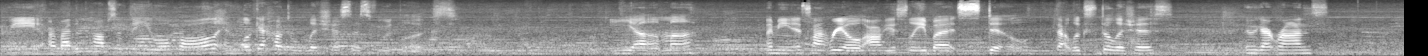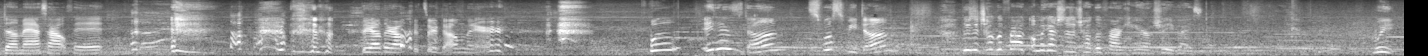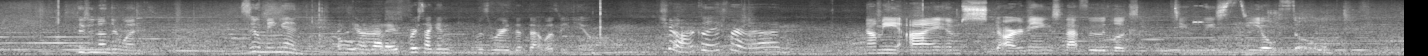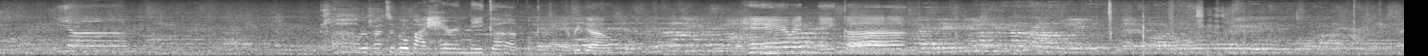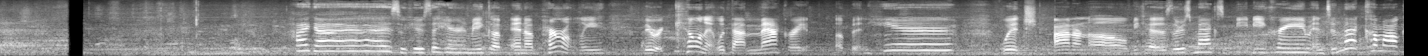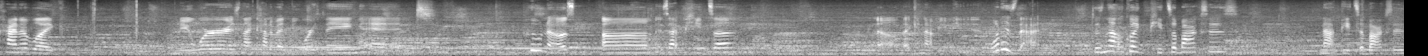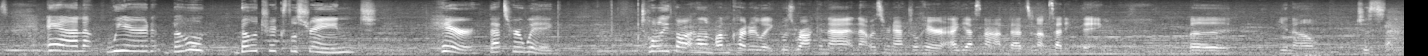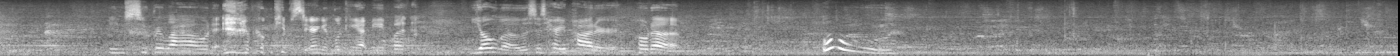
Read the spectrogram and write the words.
We are by the props of the Yule Ball, and look at how delicious this food looks. Yum. I mean, it's not real, obviously, but still, that looks delicious. Then we got Ron's dumbass outfit. the other outfits are down there. Well, it is dumb. It's supposed to be dumb. There's a chocolate frog. Oh my gosh, there's a chocolate frog. Here, I'll show you guys. Wait, there's another one. Zooming in. Oh my god, I for a second was worried that that wasn't you. Chocolate frog. Yummy, I am starving, so that food looks delicioso. Yum. We're about to go buy hair and makeup. Okay, here we go. Hair and makeup. Hi guys! So here's the hair and makeup and apparently they were killing it with that MAC right up in here which I don't know because there's MAC's BB cream and didn't that come out kind of like newer? Isn't that kind of a newer thing? And who knows? Um, is that pizza? No, that cannot be pizza. What is that? Doesn't that look like pizza boxes? Not pizza boxes. And weird, Bella, Bellatrix Lestrange hair. That's her wig. Totally thought Helen Bonham Carter like was rocking that and that was her natural hair. I guess not. That's an upsetting thing. But, you know, just being super loud and everyone keeps staring and looking at me. But YOLO, this is Harry Potter. Hold up. Ooh.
